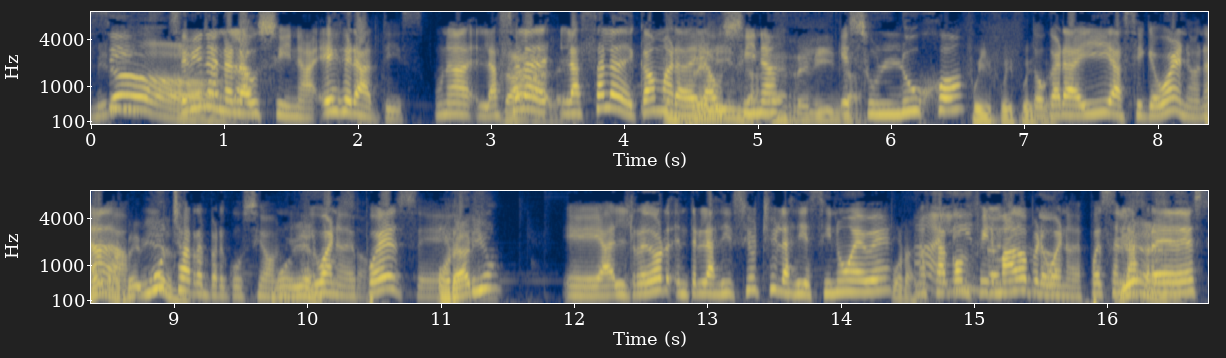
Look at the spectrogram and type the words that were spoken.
sí. Mirá. Se vienen a la usina, es gratis. Una, la, sala, la sala de cámara Es de re la linda, usina es re linda. es un lujo Fui, fui, fui. tocar ahí, así que bueno, nada, re mucha repercusión. Muy bien. Y bueno, después... eh, ¿Horario? Eh, alrededor entre las 18 y las 19. Por ahí. No Ah, está lindo, confirmado, lindo. pero bueno, después en Bien. las redes,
